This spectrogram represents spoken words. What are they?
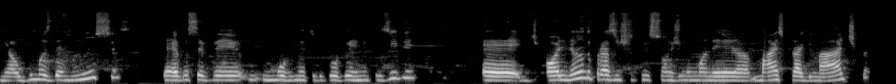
em algumas denúncias. E aí você vê um movimento do governo, inclusive, é, olhando para as instituições de uma maneira mais pragmática.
